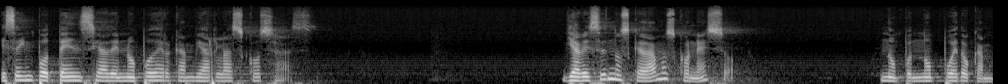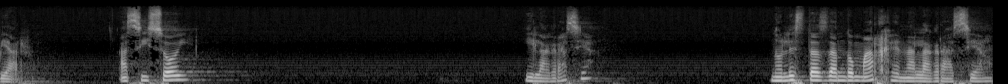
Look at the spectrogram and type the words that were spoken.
Esa impotencia de no poder cambiar las cosas. Y a veces nos quedamos con eso. No, pues no puedo cambiar así soy. ¿Y la gracia? No le estás dando margen a la gracia.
